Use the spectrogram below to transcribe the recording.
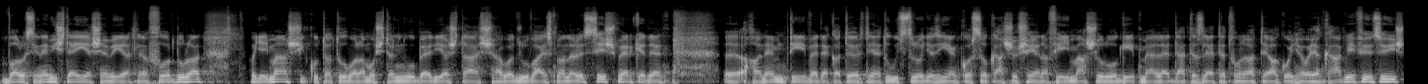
valószínűleg nem is teljesen véletlen fordulat, hogy egy másik kutatóval, a mostani Nobel-díjas társával, Drew Weissmannal összeismerkedett, ha nem tévedek, a történet úgy szól, hogy az ilyenkor szokásos helyen a fénymásológép mellett, de hát ez lehetett volna a teakonyha vagy a kávéfőző is.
